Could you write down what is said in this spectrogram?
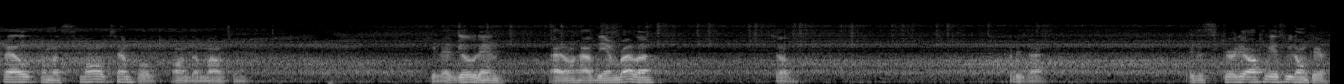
fell from a small temple on the mountain. Okay, let's go then. I don't have the umbrella. So, what is that? Is it security office? We don't care.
